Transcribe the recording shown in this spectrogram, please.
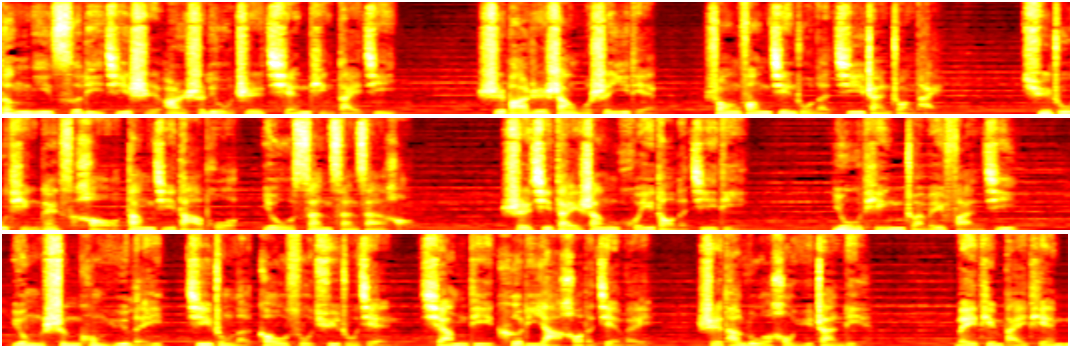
邓尼茨立即使二十六只潜艇待机。十八日上午十一点，双方进入了激战状态，驱逐艇 X 号当即大破 U 三三三号。使其带伤回到了基地，游艇转为反击，用声控鱼雷击中了高速驱逐舰“强地克利亚号”的舰尾，使它落后于战列。每天白天，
